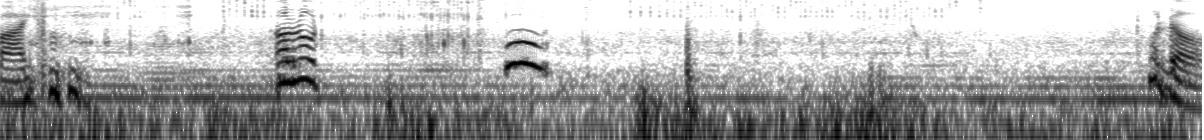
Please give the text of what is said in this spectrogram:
ไม่ไปเอาหลุดวู้ว่าดอก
